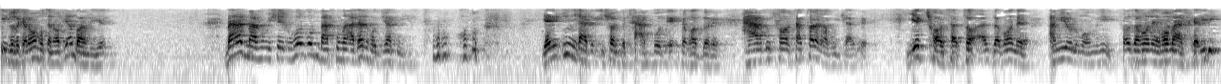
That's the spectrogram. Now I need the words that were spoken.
این دو کلام متنافی هم با هم دیگه. بعد مرحوم شیخ هر گفت مفهوم عدد حجت نیست. یعنی اینقدر ایشان به تعبد اعتقاد داره. هر دو 400 تا رو قبول کرده. یک 400 تا از زمان امیر المؤمنین تا زمان امام عسکری.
